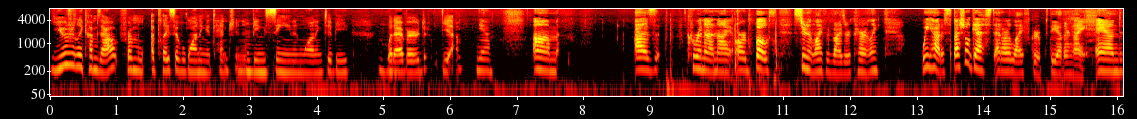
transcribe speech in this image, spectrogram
usually comes out from a place of wanting attention and being Mhm. seen and wanting to be Mm-hmm. whatevered. Yeah. Yeah. Um, as Corinna and I are both student life advisor currently, we had a special guest at our life group the other night, and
